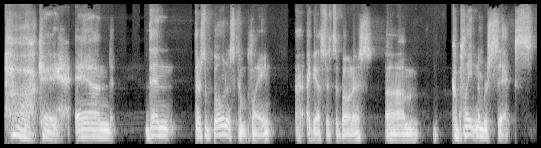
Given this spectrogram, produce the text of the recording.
okay. And then there's a bonus complaint. I guess it's a bonus. Um, complaint number six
